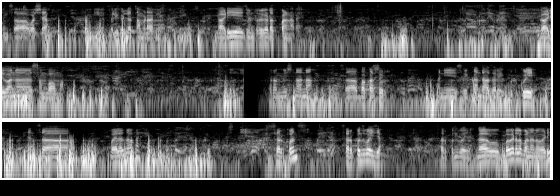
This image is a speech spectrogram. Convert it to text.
यांचा वशा. आणि पलीकडल्या तांबडारने गाडी जनरलगडात पळणार आहे. गाडीवान संभावमा रमेश नाना यांचा बकासूर. आणि श्रीकांत हजारे कुटकुळी यांचा बैला. जाऊ काय सरपंच? सरपंच बैजा सरपंच गा बघायला पाहणार ना गाडी?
